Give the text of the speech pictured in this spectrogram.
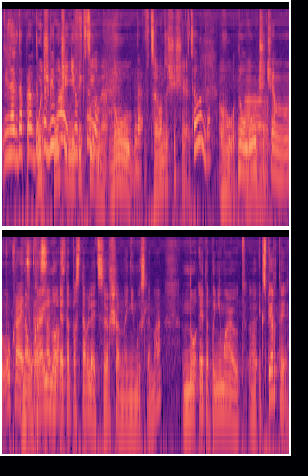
Иногда, правда, очень, пробивают, Очень эффективно, но ну, да. в целом защищают. В целом, да. Вот. Ну, а лучше, чем украинская, На Украину согласна. это поставлять совершенно немыслимо, но это понимают э, эксперты,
